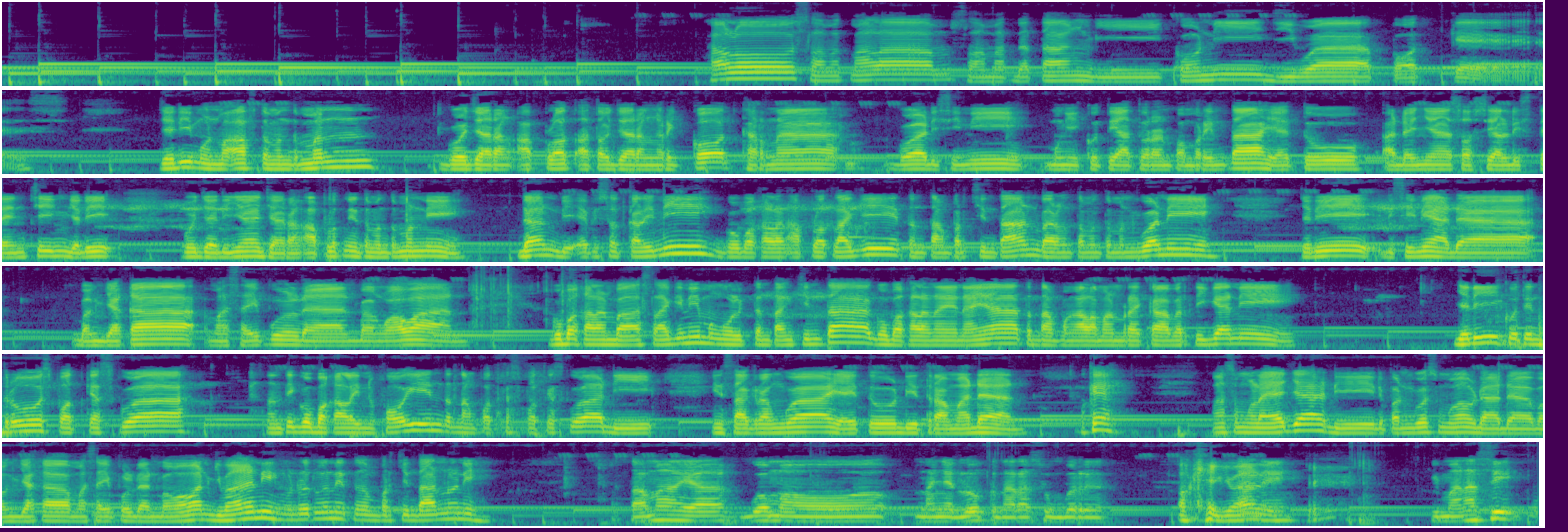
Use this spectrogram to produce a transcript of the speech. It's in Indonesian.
Halo, selamat malam. Selamat datang di Koni Jiwa Podcast. Jadi mohon maaf teman-teman, gue jarang upload atau jarang record karena gue di sini mengikuti aturan pemerintah yaitu adanya social distancing. Jadi gue jadinya jarang upload nih teman-teman nih. Dan di episode kali ini gue bakalan upload lagi tentang percintaan bareng teman-teman gue nih. Jadi di sini ada Bang Jaka, Mas Saipul, dan Bang Wawan. Gue bakalan bahas lagi nih mengulik tentang cinta, gue bakalan nanya-nanya tentang pengalaman mereka bertiga nih. Jadi ikutin terus podcast gue. Nanti gue bakal infoin tentang podcast-podcast gue di Instagram gue yaitu di Ramadan. Oke, langsung mulai aja. Di depan gue semua udah ada Bang Jaka, Mas Saipul, dan Bang Wawan. Gimana nih menurut lu nih tentang percintaan lu nih? Pertama ya, gue mau nanya dulu ke narasumber Oke, gimana nih? Gimana sih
